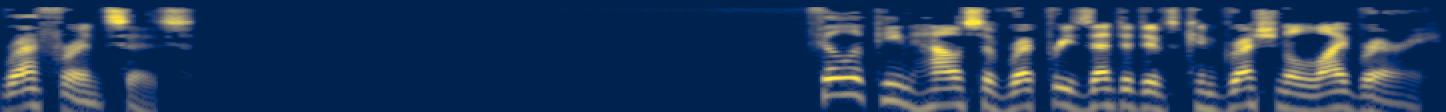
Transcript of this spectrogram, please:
References. Philippine House of Representatives Congressional Library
